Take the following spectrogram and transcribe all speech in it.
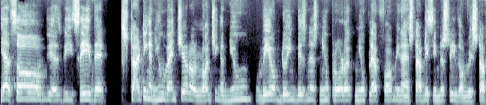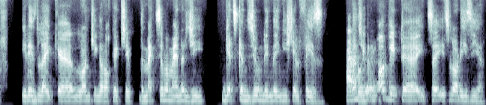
Yeah, so as we say that starting a new venture or launching a new way of doing business, new product, new platform in an established industry is always tough. It is mm-hmm. like uh, launching a rocket ship. The maximum energy gets consumed in the initial phase. Absolutely. Once you're in orbit, uh, it's, uh, it's a lot easier.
